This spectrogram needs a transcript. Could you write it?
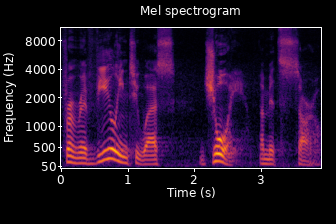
from revealing to us joy amidst sorrow,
